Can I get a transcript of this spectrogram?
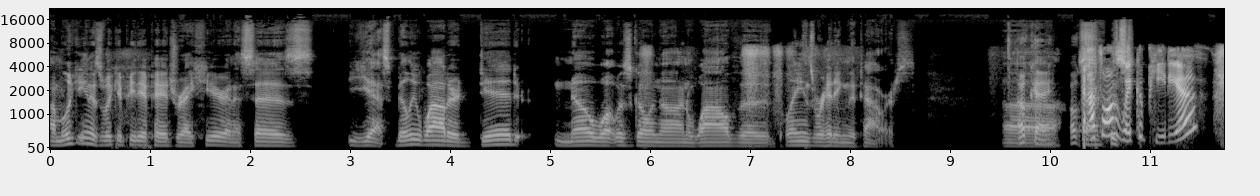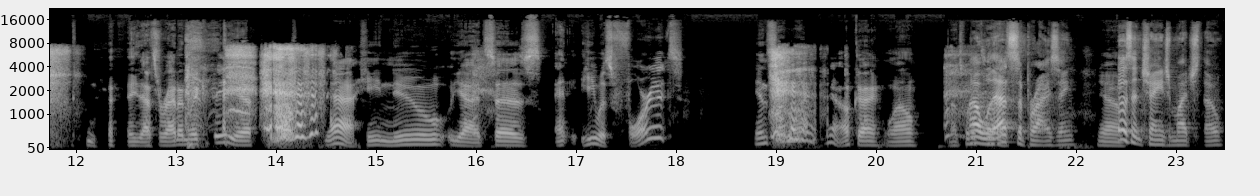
I'm looking at his Wikipedia page right here, and it says yes, Billy Wilder did know what was going on while the planes were hitting the towers. Okay, Uh, okay. That's on Wikipedia. that's right on Wikipedia. yeah, he knew. Yeah, it says, and he was for it in some way. Yeah, okay. Well, that's what. Oh well, says. that's surprising. yeah. Doesn't change much though.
